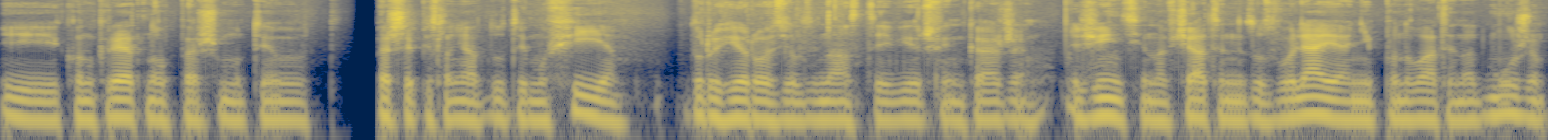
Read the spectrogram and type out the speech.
і конкретно в першому перше післання до Тимофія, другий розділ, 12 вірш, він каже: жінці навчати не дозволяє ані панувати над мужем.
